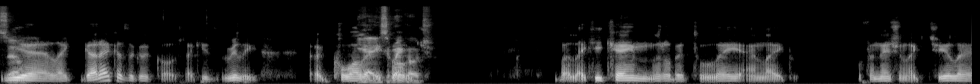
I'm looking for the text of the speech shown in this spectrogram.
So yeah, like Gareca's a good coach. Like he's really a quality. Yeah, he's a great coach. But like he came a little bit too late, and like with a nation like Chile,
